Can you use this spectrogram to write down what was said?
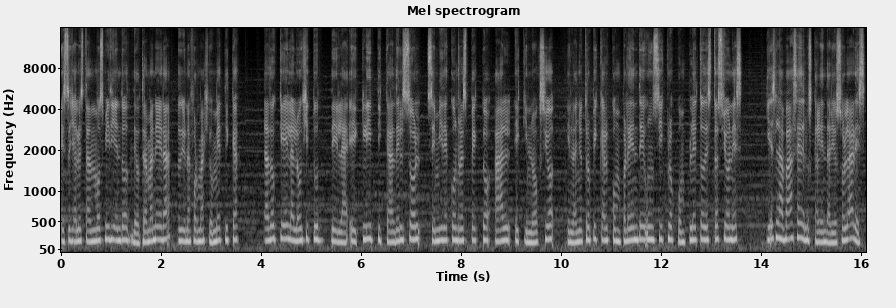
Esto ya lo estamos midiendo de otra manera, de una forma geométrica, dado que la longitud de la eclíptica del Sol se mide con respecto al equinoccio. El año tropical comprende un ciclo completo de estaciones y es la base de los calendarios solares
